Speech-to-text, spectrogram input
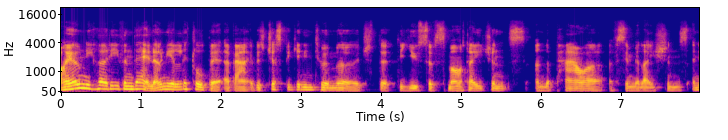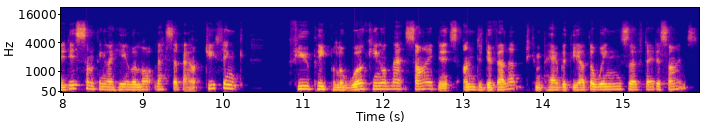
I only heard even then only a little bit about it was just beginning to emerge that the use of smart agents and the power of simulations, and it is something I hear a lot less about. Do you think few people are working on that side and it's underdeveloped compared with the other wings of data science?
